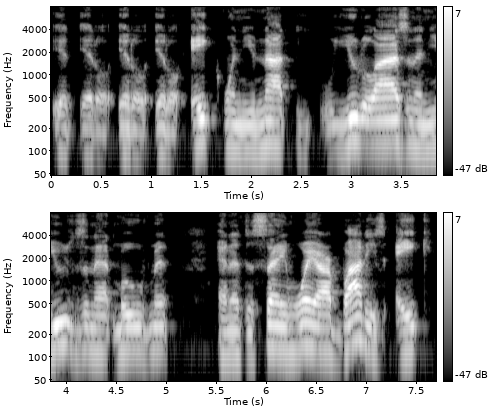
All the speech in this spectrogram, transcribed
it it'll it'll it'll ache when you're not utilizing and using that movement, and at the same way, our bodies ache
